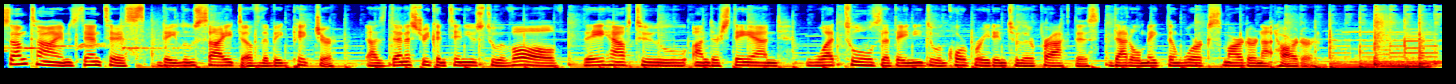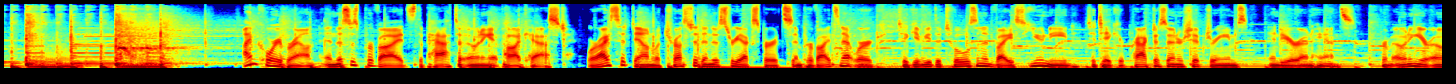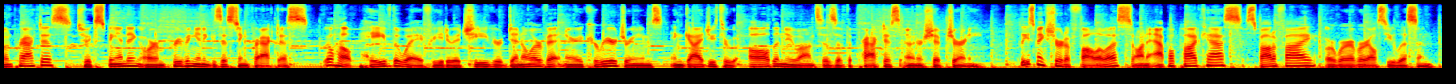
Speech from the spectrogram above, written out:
Sometimes dentists they lose sight of the big picture. As dentistry continues to evolve, they have to understand what tools that they need to incorporate into their practice that'll make them work smarter, not harder. I'm Corey Brown, and this is Provides the Path to Owning It podcast, where I sit down with trusted industry experts and Provides Network to give you the tools and advice you need to take your practice ownership dreams into your own hands. From owning your own practice to expanding or improving an existing practice, we'll help pave the way for you to achieve your dental or veterinary career dreams and guide you through all the nuances of the practice ownership journey. Please make sure to follow us on Apple Podcasts, Spotify, or wherever else you listen.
